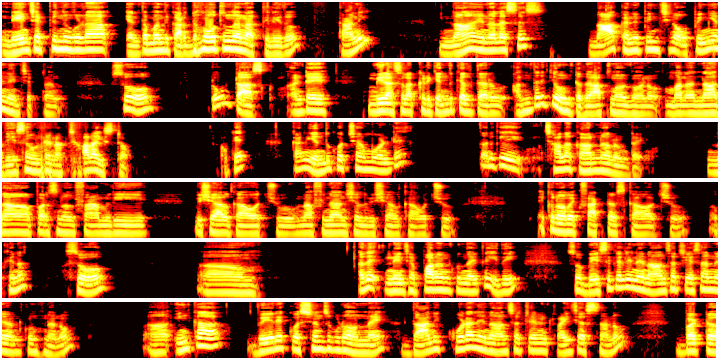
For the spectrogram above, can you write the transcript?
నేను చెప్పింది కూడా ఎంతమందికి అర్థమవుతుందో నాకు తెలీదు. కానీ నా ఎనాలిసిస్ నాకు అనిపించిన ఒపీనియన్ నేను చెప్పాను. సో డోంట్ టాస్క్ అంటే మీరు అసలు అక్కడికి ఎందుకు వెళ్తారు? అందరికీ ఉంటుంది ఆత్మాభిమానం. మన నా దేశం అంటే నాకు చాలా ఇష్టం. ఓకే కానీ ఎందుకు వచ్చాము అంటే దానికి చాలా కారణాలు ఉంటాయి. నా పర్సనల్ ఫ్యామిలీ విషయాలు కావచ్చు నా ఫినాన్షియల్ విషయాలు కావచ్చు ఎకనామిక్ ఫ్యాక్టర్స్ కావచ్చు ఓకేనా? సో అదే నేను చెప్పాలనుకుంది అయితే ఇది. సో బేసికలీ నేను ఆన్సర్ చేశాను నేను అనుకుంటున్నాను. ఇంకా వేరే క్వశ్చన్స్ కూడా ఉన్నాయి. దానికి కూడా నేను ఆన్సర్ చేయడానికి ట్రై చేస్తాను. బట్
